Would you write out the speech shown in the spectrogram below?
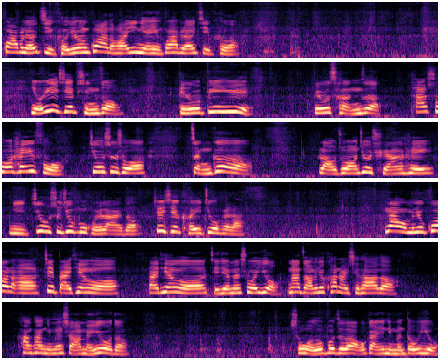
挂不了几颗，就算挂的话，一年也挂不了几颗。有一些品种，比如冰玉，比如橙子，他说黑腐，就是说整个老桩就全黑，你救是救不回来的。这些可以救回来。那我们就过了啊。这白天鹅，白天鹅，姐姐们说有，那咱们就看点其他的，看看你们啥没有的。其实我都不知道，我感觉你们都有，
